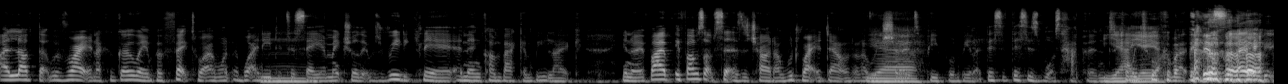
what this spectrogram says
I loved that with writing, I could go away and perfect what I want, what I needed to Mm. say, and make sure that it was really clear, and then come back and be like, you know, if I if I was upset as a child, I would write it down and I would show it to people and be like, this is this is what's happened. Yeah, Can we yeah, talk yeah. about this? Like,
